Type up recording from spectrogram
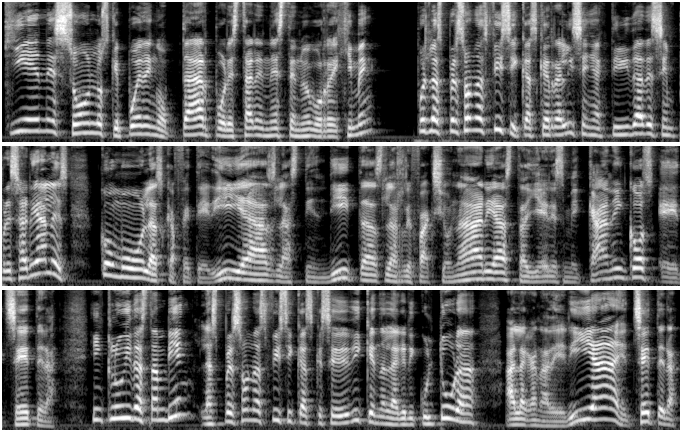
¿Quiénes son los que pueden optar por estar en este nuevo régimen? Pues las personas físicas que realicen actividades empresariales, como las cafeterías, las tienditas, las refaccionarias, talleres mecánicos, etc. Incluidas también las personas físicas que se dediquen a la agricultura, a la ganadería, etc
